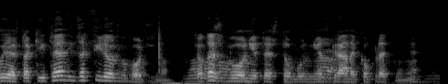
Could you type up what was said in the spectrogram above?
wiesz, taki ten i za chwilę już wychodzi, no. No, To no, też no. było nie, też to było Tak. niezgrane kompletnie, nie? Mhm.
